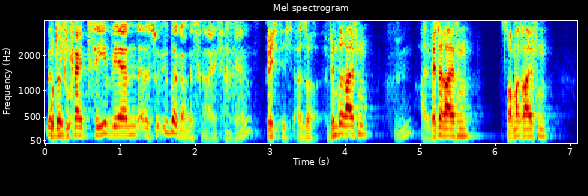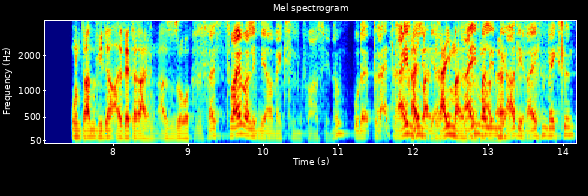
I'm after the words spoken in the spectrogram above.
Möglichkeit C wären äh, so Übergangsreifen, gell? Richtig, also Winterreifen, mhm. Allwetterreifen, Sommerreifen und dann wieder Allwetterreifen. Also so. Das heißt zweimal im Jahr wechseln quasi, ne? Oder drei, dreimal, dreimal im Jahr. Dreimal, dreimal sogar, im ne? Jahr die Reifen wechseln.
